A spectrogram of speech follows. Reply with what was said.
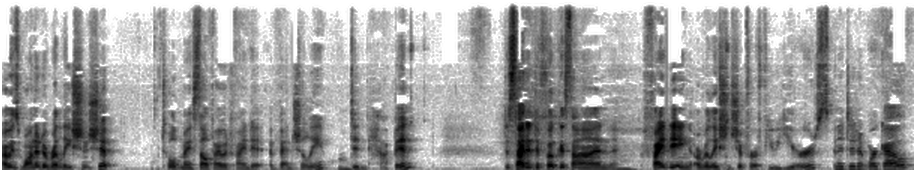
I always wanted a relationship. Told myself I would find it eventually. Hmm. Didn't happen. Decided to focus on finding a relationship for a few years and it didn't work out.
